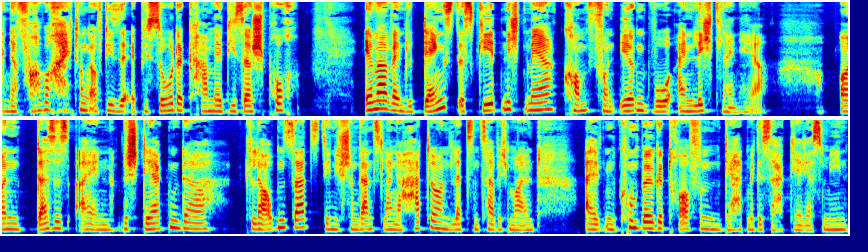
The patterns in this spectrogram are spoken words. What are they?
in der Vorbereitung auf diese Episode kam mir dieser Spruch. Immer wenn du denkst, es geht nicht mehr, kommt von irgendwo ein Lichtlein her. Und das ist ein bestärkender Glaubenssatz, den ich schon ganz lange hatte. Und letztens habe ich mal einen alten Kumpel getroffen, der hat mir gesagt, ja Jasmin,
